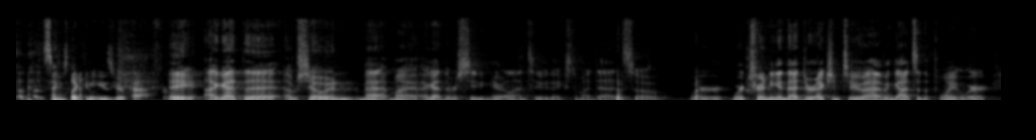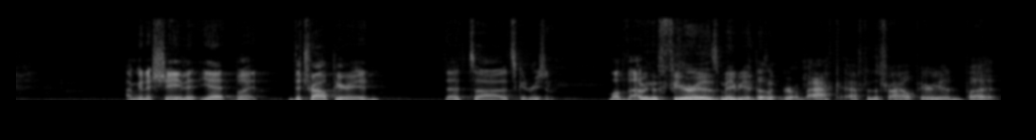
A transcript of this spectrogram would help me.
that, that, seems like an easier path. For me. Hey, I got the. I'm showing Matt my. I got the receding hairline too, thanks to my dad. So we're we're trending in that direction too. I haven't got to the point where I'm gonna shave it yet, but the trial period, that's uh, that's a good reason. Love that. I mean, the fear is maybe it doesn't grow back after the trial period, but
